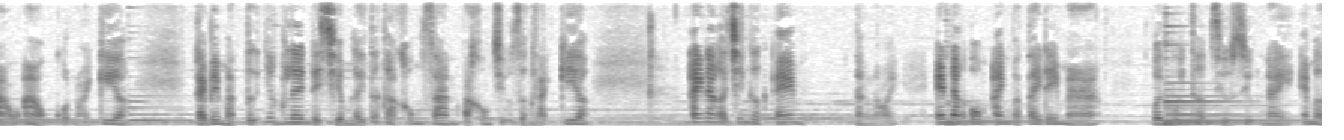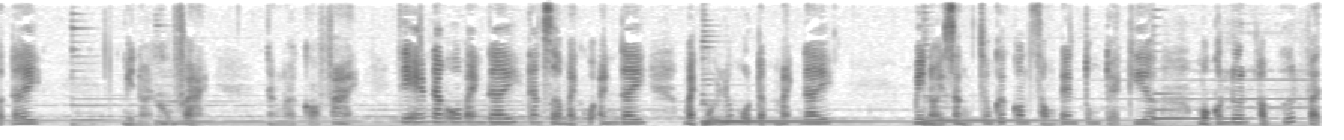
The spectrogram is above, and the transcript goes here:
áo ảo của nói kia. Cái bề mặt tự nhấc lên để chiếm lấy tất cả không gian Và không chịu dừng lại kia. Anh đang ở trên ngực em, Nàng nói. Em đang ôm anh vào tay đây mà. Với mùi thơm dịu dịu này, em ở đây. Mi nói không phải. Nàng nói có phải. Thì em đang ôm anh đây, Đang sờ mạch của anh đây. Mạch mỗi lúc một đập mạnh đây. Mi nói rằng trong các con sóng đen tung tóe kia, Một con lươn ẩm ướt và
